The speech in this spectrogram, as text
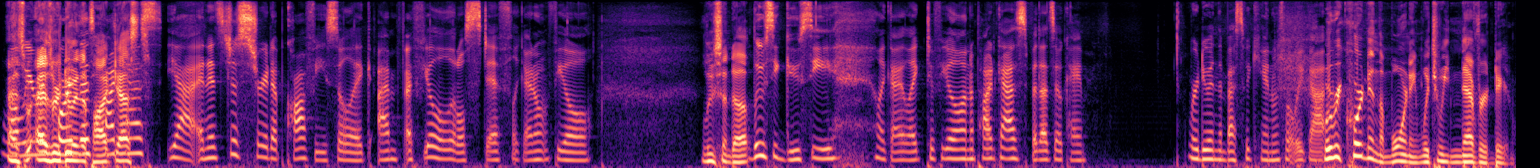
while As we we're- as we're doing the this podcast? Yeah, and it's just straight up coffee. So like I'm I feel a little stiff. Like I don't feel loosened up loosey goosey like I like to feel on a podcast, but that's okay. We're doing the best we can with what we got. we're recording in the morning which we never do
